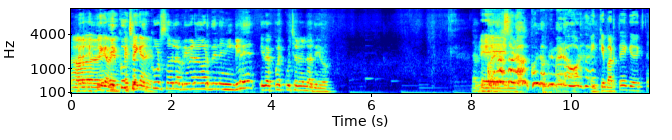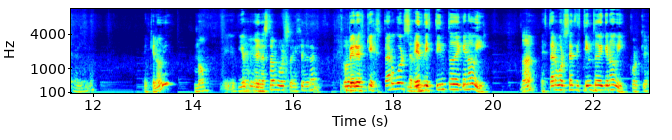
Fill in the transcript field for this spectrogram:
ah, explícame, escucha explícame. el discurso de la primera orden en inglés y después escúchalo en latino. la Eh, primera- Arrasarán con la primera orden. ¿En qué parte quedó hablando? ¿En Kenobi? No, Eh, yo- en en Star Wars en general. Todo- Pero es que Star Wars La es primera. distinto de Kenobi. ¿Ah? Star Wars es distinto de Kenobi. ¿Por qué?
